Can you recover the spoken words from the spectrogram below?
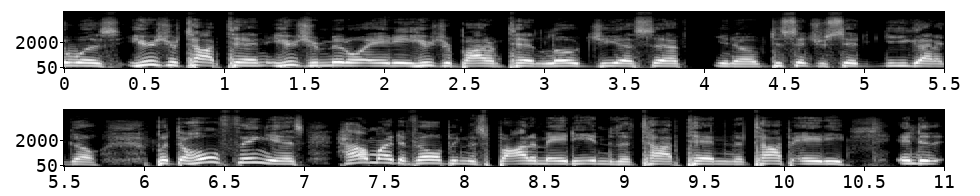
was here's your top ten, here's your middle eighty, here's your bottom ten, low GSF, you know, disinterested, you got to go. But the whole thing is, how am I developing this bottom eighty into the top ten, and the top eighty into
